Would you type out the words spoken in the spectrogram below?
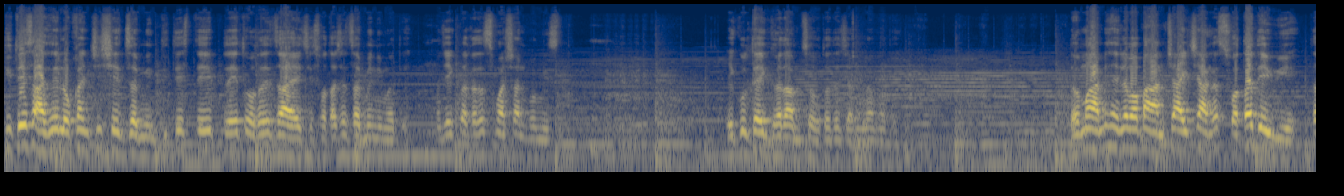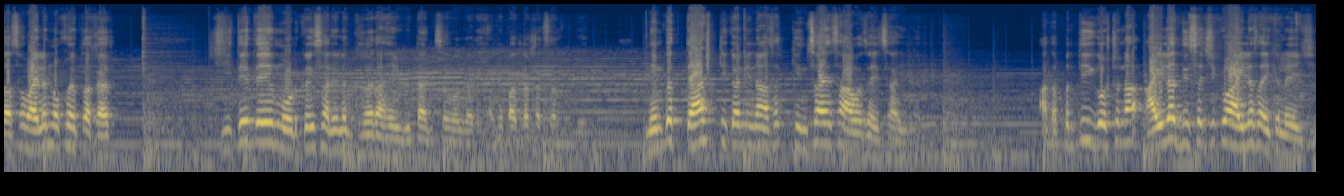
तिथेच आगे लोकांची शेत जमीन तिथेच ते प्रेत वगैरे जायचे स्वतःच्या जमिनीमध्ये. म्हणजे एक प्रकारचं स्मशानभूमीच एकुलतं एक घर आमचं होतं त्या जंगलामध्ये. तर मग आम्ही सांगितलं बाबा आमच्या आईच्या अंगात स्वतः देवी आहे. तर असं व्हायला नको आहे प्रकार. जिथे ते मोडकळीस आलेलं घर आहे विटांचं वगैरे आणि बाजूला कचरा नेमकं त्याच ठिकाणी ना असा किंचायचा आवाज यायचा आईला. आता पण ती गोष्ट ना आईला दिसायची किंवा आईलाच ऐकायला यायची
